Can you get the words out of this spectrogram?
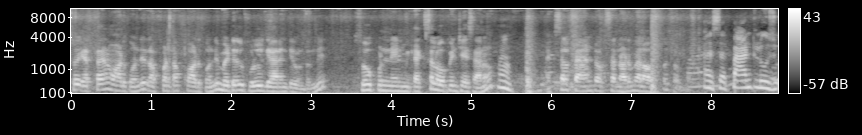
సో ఎట్లయినా వాడుకోండి రఫ్ అండ్ టఫ్ వాడుకోండి. మెటీరియల్ ఫుల్ గ్యారంటీ ఉంటుంది. సో ఇప్పుడు నేను మీకు ఎక్సెల్ ఓపెన్ చేశాను. ఎక్సెల్ ప్యాంట్ ఒకసారి నడుము ఎలా వస్తుందో చూద్దాం. ప్యాంట్ లూజు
